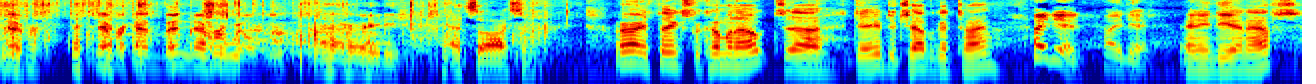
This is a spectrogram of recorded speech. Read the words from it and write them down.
never, never have been, never will be. Alrighty, that's awesome. Alright, thanks for coming out. Uh, Dave, did you have a good time? I did, I did. Any DNFs?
